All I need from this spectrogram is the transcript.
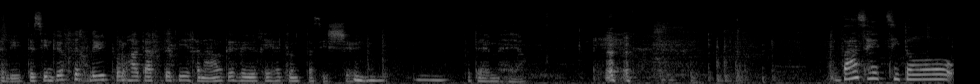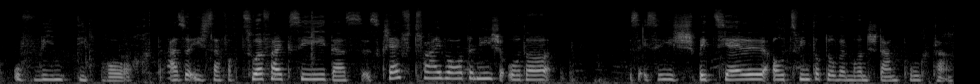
den Leuten. Es sind wirklich Leute, die man halt einfach die gleichen Augenhöhe hat und das ist schön. Mhm. Von dem her. Was hat sie da auf Winter gebracht? Also ist es einfach Zufall gewesen, dass es Geschäft frei geworden ist oder es ist speziell auch zu Winterthur, wenn wir einen Standpunkt haben?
